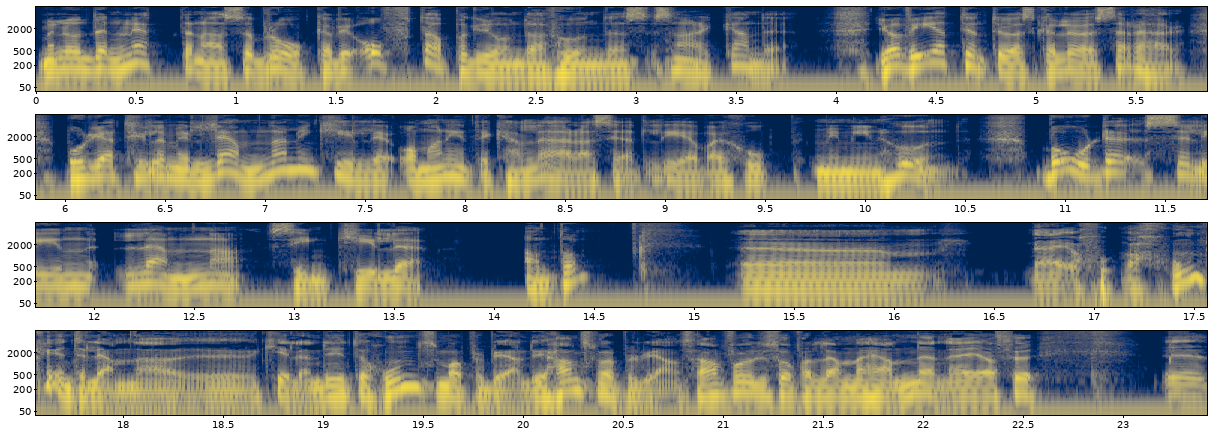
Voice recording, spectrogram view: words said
men under nätterna så bråkar vi ofta på grund av hundens snarkande. Jag vet inte hur jag ska lösa det här. Borde jag till och med lämna min kille om han inte kan lära sig att leva ihop med min hund? Borde Celine lämna sin kille? Anton? Um... nej, hon, kan ju inte lämna eh, killen. Det är ju inte hon som har problem, det är han som har problem. Så han får väl i så fall lämna henne. Nej, alltså, eh,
